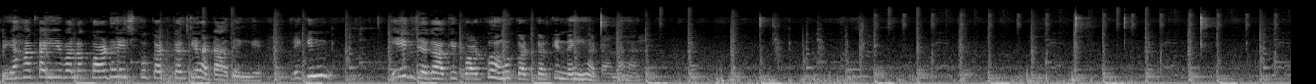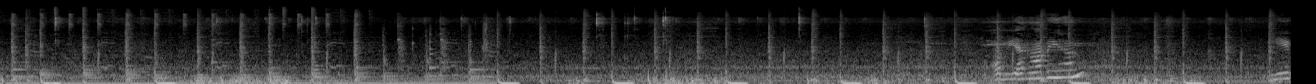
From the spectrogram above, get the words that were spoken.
तो यहाँ का ये वाला कॉर्ड है, इसको कट करके हटा देंगे। लेकिन एक जगह के कॉर्ड को हमको कट करके नहीं हटाना है। अब यहाँ भी हम ये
